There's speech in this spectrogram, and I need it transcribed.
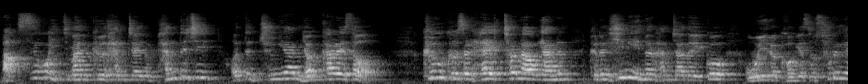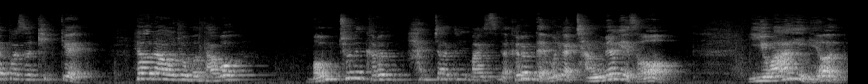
막 쓰고 있지만 그 한자에는 반드시 어떤 중요한 역할에서 그것을 헤쳐나오게 하는 그런 힘이 있는 한자도 있고 오히려 거기에서 수렁에 빠져서 깊게 헤어나오지 못하고 멈추는 그런 한자들이 많이 있습니다. 그런데 우리가 장명에서 이왕이면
